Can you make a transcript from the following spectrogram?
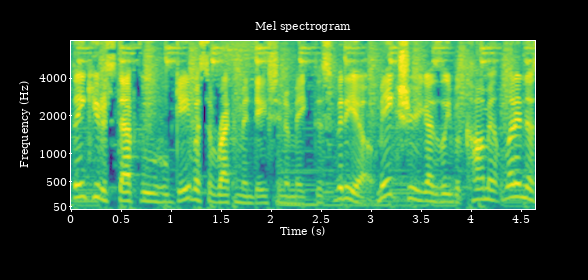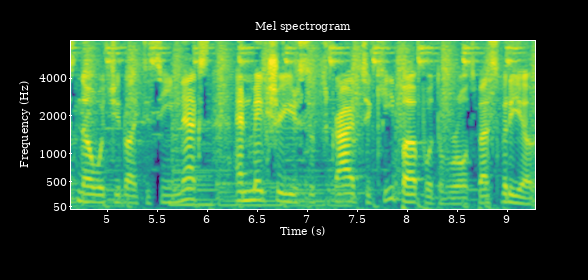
Thank you to Stefu who gave us a recommendation to make this video. Make sure you guys leave a comment letting us know what you'd like to see next and make sure you subscribe to keep up with the world's best videos.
